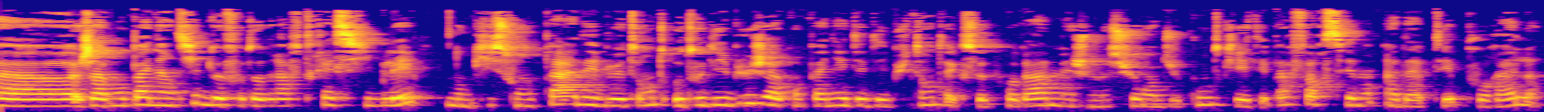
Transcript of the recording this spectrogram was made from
Euh, j'accompagne un type de photographe très ciblé, donc qui sont pas débutantes. Au tout début, j'ai accompagné des débutantes avec ce programme, mais je me suis rendu compte qu'il n'était pas forcément adapté pour elles,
